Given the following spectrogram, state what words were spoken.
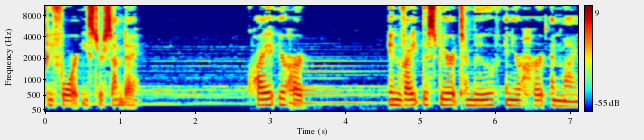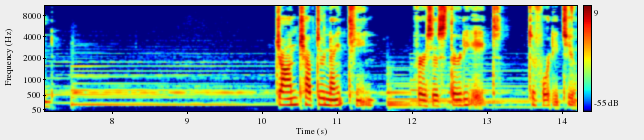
before Easter Sunday. Quiet your heart. Invite the Spirit to move in your heart and mind. John chapter 19, verses 38 to 42.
